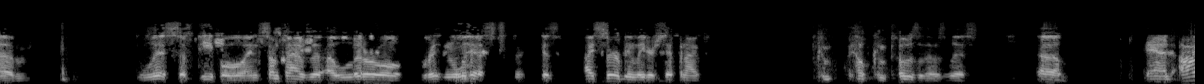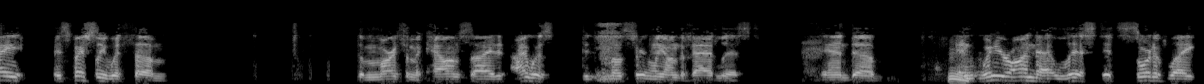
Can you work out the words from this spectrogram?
um, lists of people, and sometimes a, a literal written list because I served in leadership and I've com- helped compose those lists. Uh, and I, especially with um, the Martha McCallum side, I was most certainly on the bad list. And uh, hmm. and when you're on that list, it's sort of like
